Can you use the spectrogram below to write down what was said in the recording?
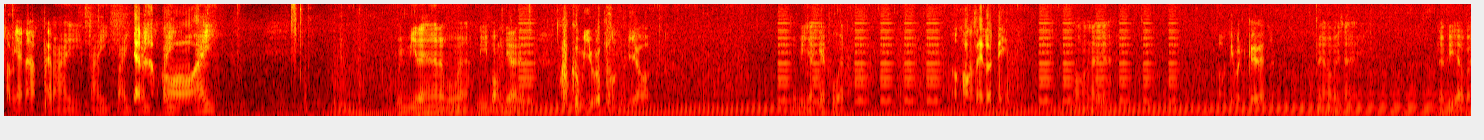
ทำยาน้ำแป๊บไปไปไปอย่าไปถามไปก่อนไปไม่มีอะไรทั้งนั้นนะผมว่ามีบองเดียวเนี่ยกูก็มีอยู่กับพองเดียวอะก็ มียาแก้ปวดเอาของใส่รถนี่ของอะไรอะของที่มันเกินอะไม่เอาไม่ใส่เดี๋ยวพี่เอาไป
